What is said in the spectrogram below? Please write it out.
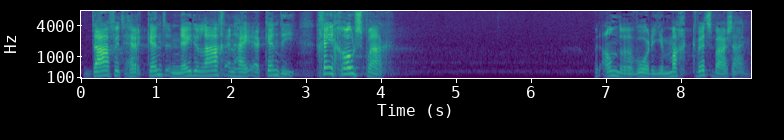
David herkent een nederlaag en hij erkent die. Geen grootspraak. Met andere woorden, je mag kwetsbaar zijn.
